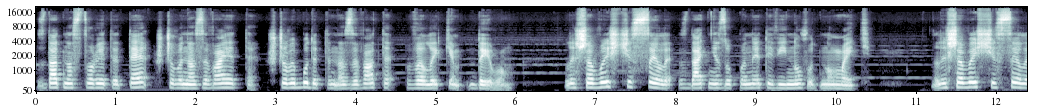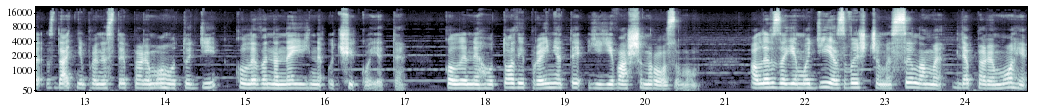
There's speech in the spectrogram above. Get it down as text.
здатна створити те, що ви називаєте, що ви будете називати великим дивом. Лише вищі сили здатні зупинити війну в одну мить. Лише вищі сили здатні принести перемогу тоді, коли ви на неї не очікуєте, коли не готові прийняти її вашим розумом. Але взаємодія з вищими силами для перемоги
